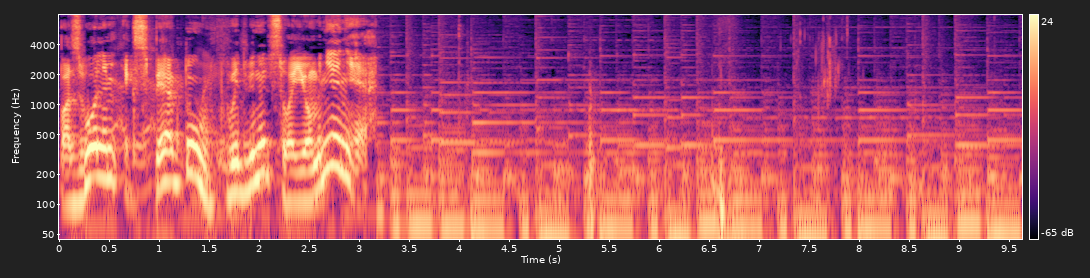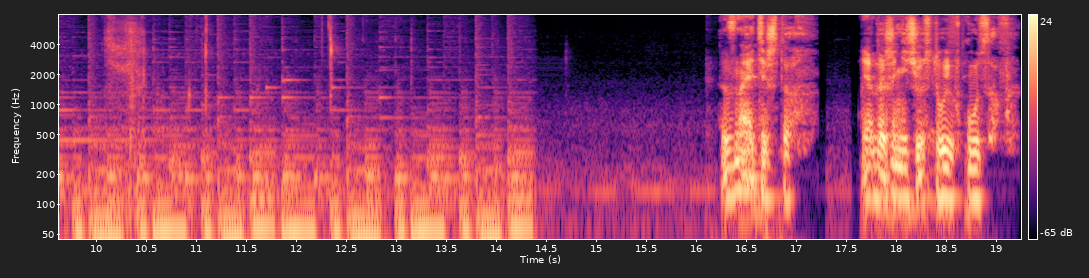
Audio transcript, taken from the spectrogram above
позволим эксперту выдвинуть свое мнение. Знаете что? Я даже не чувствую вкусов.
